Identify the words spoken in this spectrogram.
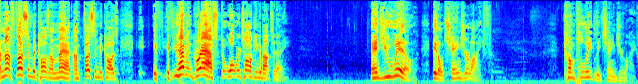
I'm not fussing because I'm mad. I'm fussing because if, if you haven't grasped what we're talking about today, and you will, it'll change your life. Completely change your life.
